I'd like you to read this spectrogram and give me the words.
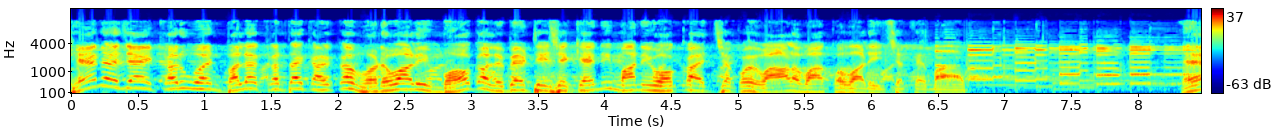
જેને જાય કરવું હોય ભલે કરતા કારણ કે વડવાળી મોગલ બેઠી છે, કેની માની ઓકાત છે, કોઈ વાળ વાંકો વાળી છે કે બાપ. હે?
